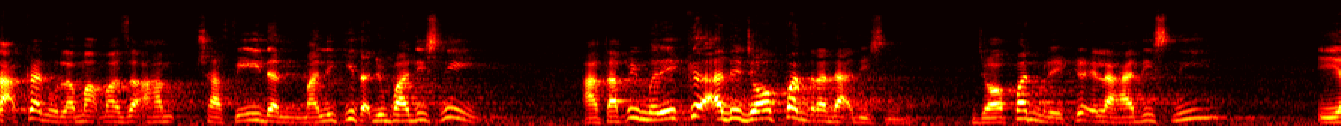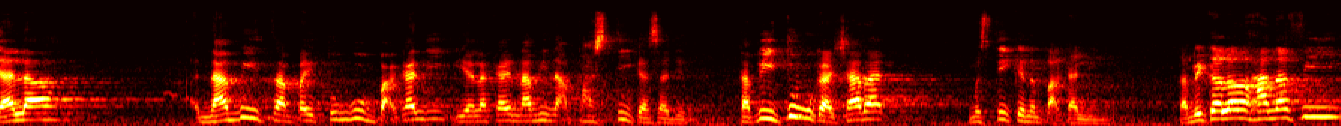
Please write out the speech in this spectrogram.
takkan ulama mazhab syafi'i dan maliki tak jumpa hadis ni. Ha, tapi mereka ada jawapan terhadap hadis ni. Jawapan mereka ialah hadis ni ialah Nabi sampai tunggu empat kali ialah kerana Nabi nak pastikan saja. Tapi itu bukan syarat mesti kena empat kali. Tapi kalau Hanafi,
